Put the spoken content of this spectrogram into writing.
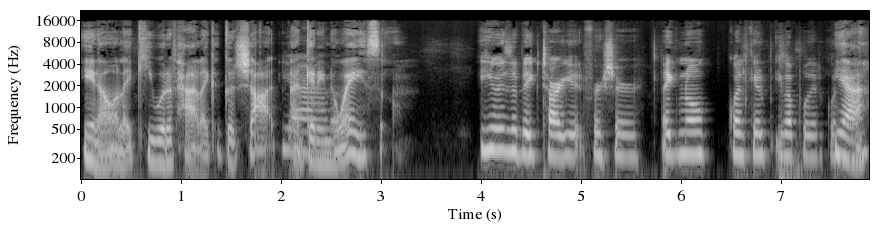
you know, like he would have had like a good shot Yeah. at getting away. So He was a big target for sure. Like no cualquier iba a poder con yeah.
